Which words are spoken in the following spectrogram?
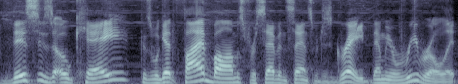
This is okay, because we'll get five bombs for seven cents, which is great. Then we'll re-roll it.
